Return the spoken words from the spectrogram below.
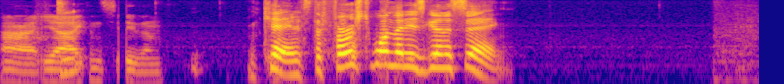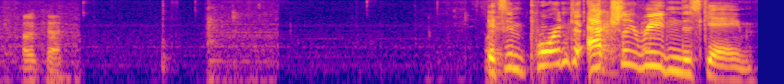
Alright, yeah, Do- I can see them. Okay, and it's the first one that he's gonna sing. Okay. It's important to actually read in this game.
